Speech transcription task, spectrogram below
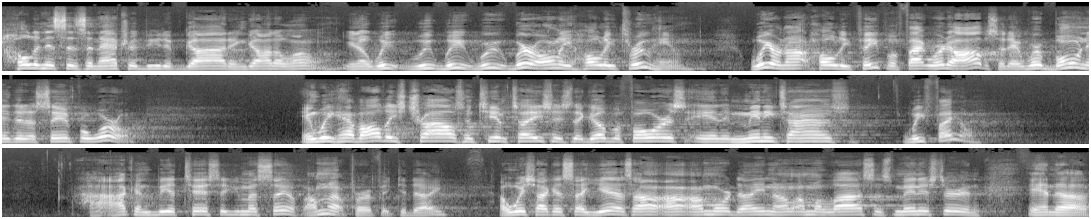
Holiness is an attribute of God and God alone. You know, we, we, we, we're only holy through Him. We are not holy people. In fact, we're the opposite. We're born into a sinful world. And we have all these trials and temptations that go before us, and many times we fail. I, I can be a test of you myself. I'm not perfect today. I wish I could say, yes, I, am ordained. I'm, I'm, a licensed minister, and, and uh,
